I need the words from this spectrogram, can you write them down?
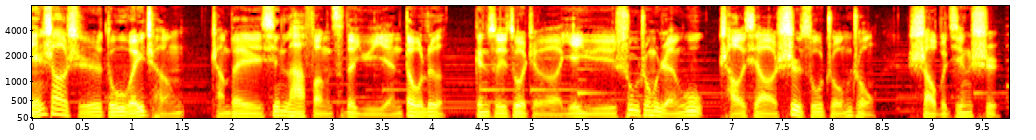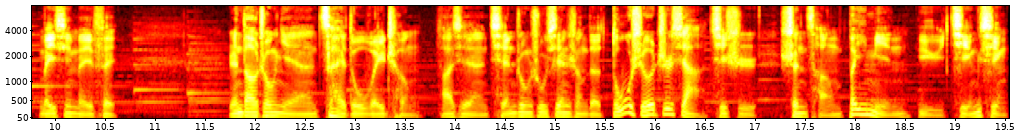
年少时读《围城》，常被辛辣讽刺的语言逗乐，跟随作者也与书中人物，嘲笑世俗种种，少不经事，没心没肺。人到中年再读《围城》，发现钱钟书先生的毒舌之下，其实深藏悲悯与警醒。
